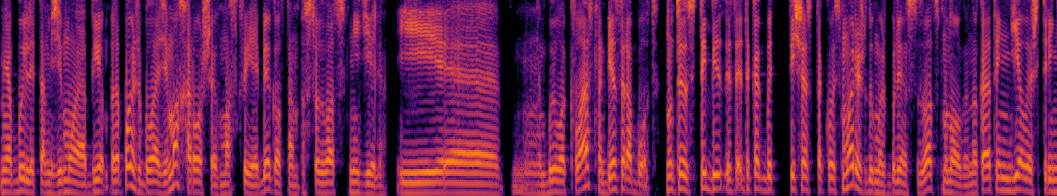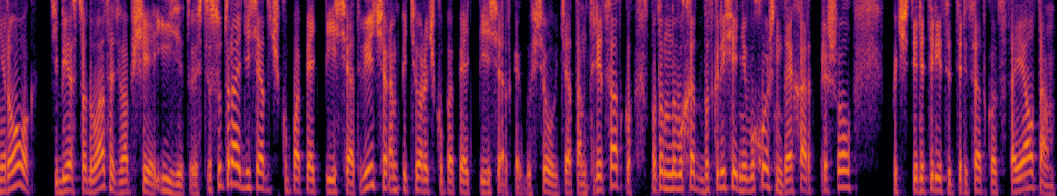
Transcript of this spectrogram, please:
У меня были там зимой объем... Ты помнишь, была зима хорошая в Москве, я бегал там по 120 в неделю. И э, было классно, без работ. Ну, ты, ты, это, это как бы ты сейчас такой смотришь, думаешь, блин, 120 много, но когда ты не делаешь тренировок, тебе 120 вообще easy. То есть ты с утра десяточку по 5.50, вечером пятерочку по 5.50, как бы все, у тебя там тридцатку. Потом на выход, в воскресенье выходишь, на Дайхард пришел, по 4.30 тридцатку отстоял там,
